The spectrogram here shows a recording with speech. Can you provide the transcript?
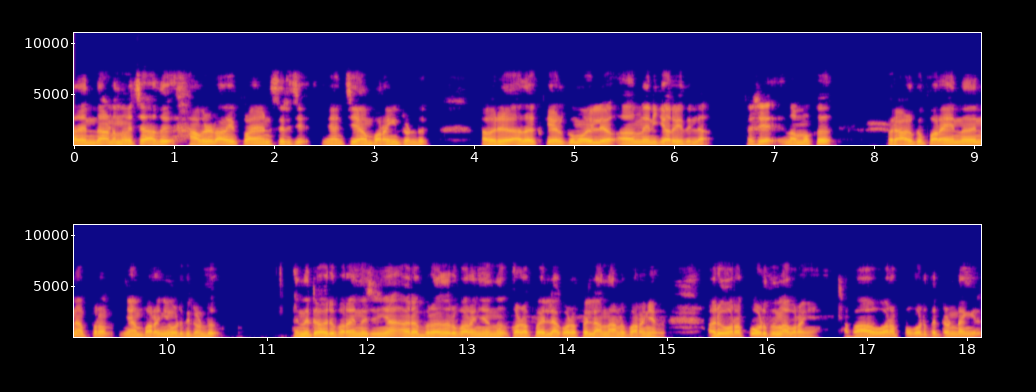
അതെന്താണെന്ന് വെച്ചാൽ അത് അവരുടെ അഭിപ്രായം അനുസരിച്ച് ഞാൻ ചെയ്യാൻ പറഞ്ഞിട്ടുണ്ട്. അവർ അത് കേൾക്കുമോ ഇല്ലയോ അതൊന്നും എനിക്കറിയത്തില്ല. പക്ഷേ നമുക്ക് ഒരാൾക്ക് പറയുന്നതിനപ്പുറം ഞാൻ പറഞ്ഞു കൊടുത്തിട്ടുണ്ട്. എന്നിട്ട് അവർ പറയുന്നത് വെച്ച് കഴിഞ്ഞാൽ അവരുടെ ബ്രദർ പറഞ്ഞെന്ന് കുഴപ്പമില്ല കുഴപ്പമില്ല എന്നാണ് പറഞ്ഞത്. അവർ ഉറപ്പ് കൊടുത്തെന്നാണ് പറഞ്ഞത് അപ്പോൾ ആ ഉറപ്പ് കൊടുത്തിട്ടുണ്ടെങ്കിൽ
